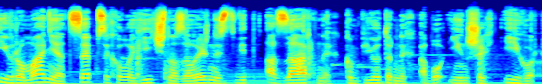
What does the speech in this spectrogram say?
Ігроманія це психологічна залежність від азартних, комп'ютерних або інших ігор.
